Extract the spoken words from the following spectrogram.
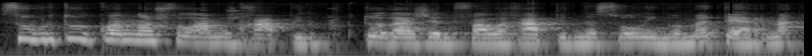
sobretudo quando nós falamos rápido, porque toda a gente fala rápido na sua língua materna,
